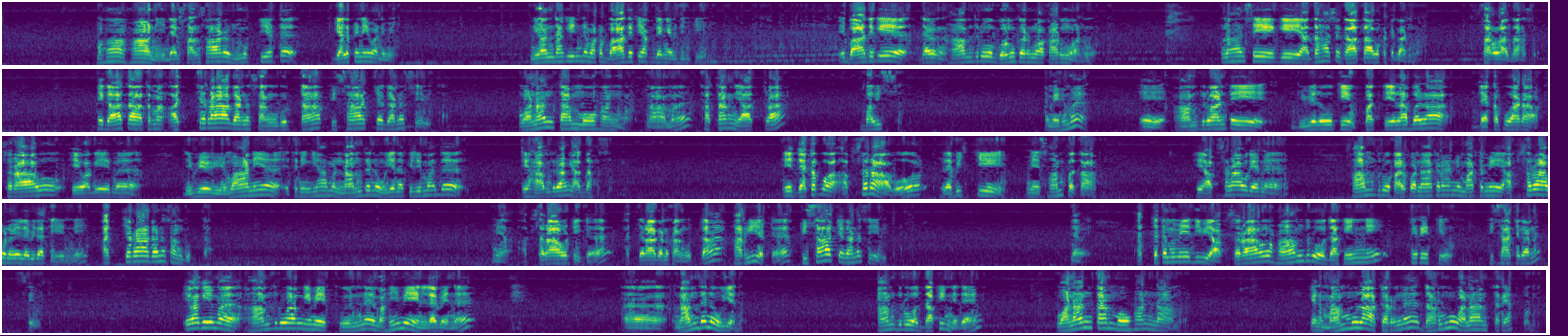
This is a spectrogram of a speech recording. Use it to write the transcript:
මහා හානි. දැන් සංසාර විමුක්තියට ගැලපෙන ඒවා නෙමෙයි. නිවන් දකින්න මට බාධකයක් දැන් ඇවිදින් තියෙනවා. ඒ බාධකයේ දැන් හාමුදුරුවෝ ගොනු කරනවා කරුණු අනුව. උන්වහන්සේගේ අදහස ගාතාවකට ගන්නවා. සරල අදහස. ඒ ගාථාව තමයි අච්චරා ඝන සංගුට්ටා පිසාච්ච ඝන සේවිතා. වනන්තම් මෝහං නාම කතං යාත්‍රා භවිස්සති. මෙහෙම ඒ ආම්ද්‍රවන්ට ඒ දිව්‍ය ලෝකයේ උප්පත්තිය ලැබලා දැකපු අර අප්සරාවෝ ඒ වගේම දිව්‍ය විමානය එතනින් ගියාම නන්දන උයන පිළිමද ඒ හාමුදුරන්ගේ අදහස. ඒ දැකපු අප්සරාවෝ ලැබිච්ච මේ සම්පතක් ඒ අප්සරාව ගැන හාමුදුරුව කල්පනා කරන්නේ මට මේ අප්සරාව නෙවෙයි ලැබිලා තියෙන්නේ අච්චරා ඝන සංගුට්ටා. මේ අප්සරාව ටික අච්චරා ඝන සංගුට්ටා හරියට පිසාච ඝන සේවිත. දැන් ඇත්තටම මේ දිව්‍ය අප්සරාව හාමුදුරුව දකින්නේ පෙරේතයෝ පිසාච ඝන සේවිත. ඒ වගේම හාමුදුරුවන්ගේ මේ පුණ්‍ය මහිමයෙන් ලැබෙන නන්දන උයන හාමුදුරුවෝ දකින්නේ දැන් වනන්තම් මෝහන් නාම කියන මම්මුලා කරන දරුණු වනාන්තරයක් වගේ.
